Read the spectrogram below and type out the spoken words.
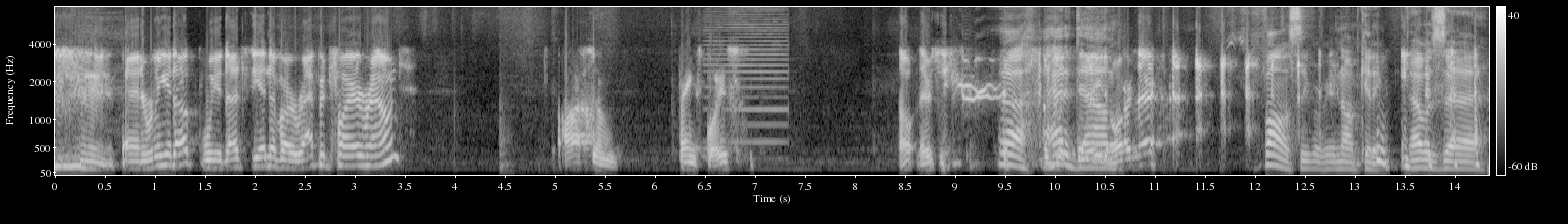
And ring it up. We that's the end of our rapid fire round. awesome. Thanks, boys. Oh, there's Uh, I had it down. Falling asleep over here. No, I'm kidding. That was. Uh,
